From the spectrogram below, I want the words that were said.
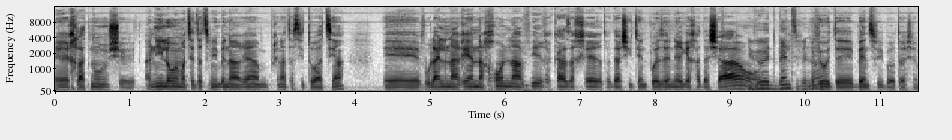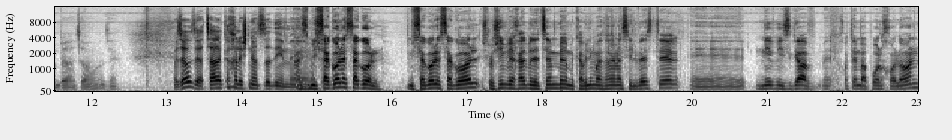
אה, החלטנו שאני לא ממצה את עצמי בנהריה מבחינת הסיטואציה, אה, ואולי לנהריה נכון להעביר רכז אחר, אתה יודע, שייתן פה איזה אנרגיה חדשה, או... הביאו את בן צבי, לא? הביאו את אה, בן צבי באותה שם, באותו זה. וזהו, זה יצא ככה לשני הצדדים. אז מסגול לסגול. מסגול לסגול, 31 בדצמבר, מקבלים מתנה לסילבסטר, אה, ניב משגב חותם בהפועל חולון,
